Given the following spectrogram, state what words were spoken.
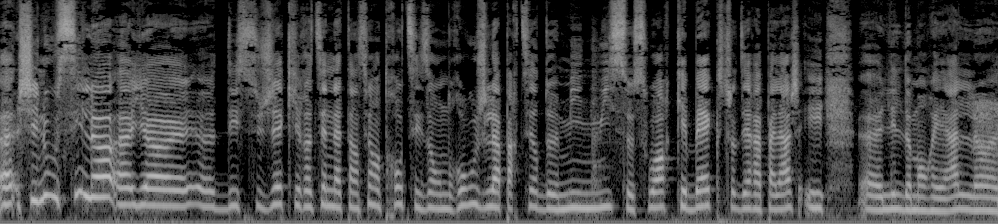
euh, chez nous aussi, là, euh, il y a euh, des sujets qui retiennent l'attention, entre autres ces zones rouges, là, à partir de minuit ce soir, Québec, Chaudière-Appalaches et l'île de Montréal. Là,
